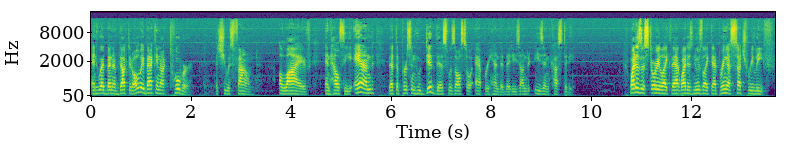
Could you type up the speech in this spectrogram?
and who had been abducted all the way back in October, that she was found alive and healthy, and that the person who did this was also apprehended, that he's, under, he's in custody. Why does a story like that, why does news like that bring us such relief?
